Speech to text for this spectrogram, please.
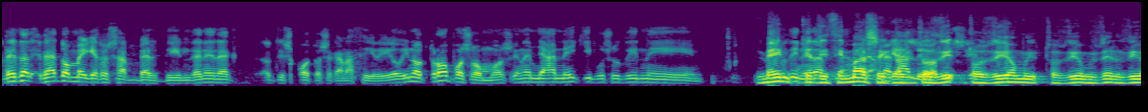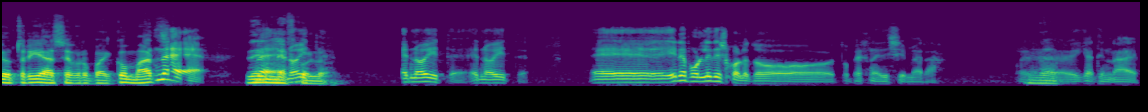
δεν, ήταν, δεν είναι το μέγεθος σαν Μπερντίν, δεν είναι ότι σκότωσε κανένα θηρίο. Είναι ο τρόπος όμως, είναι μια νίκη που σου δίνει. Μένει δίνει και ένα- τη θυμάσαι μια γιατί μεγάλη το, όθηση. δι- το 2-0-2-3 σε ευρωπαϊκό μάτς Ναι, δεν ναι, είναι εννοείται. εύκολο. Εννοείται, εννοείται. Ε, είναι πολύ δύσκολο το, το παιχνίδι σήμερα ε, Ναι. για την ΑΕΚ.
